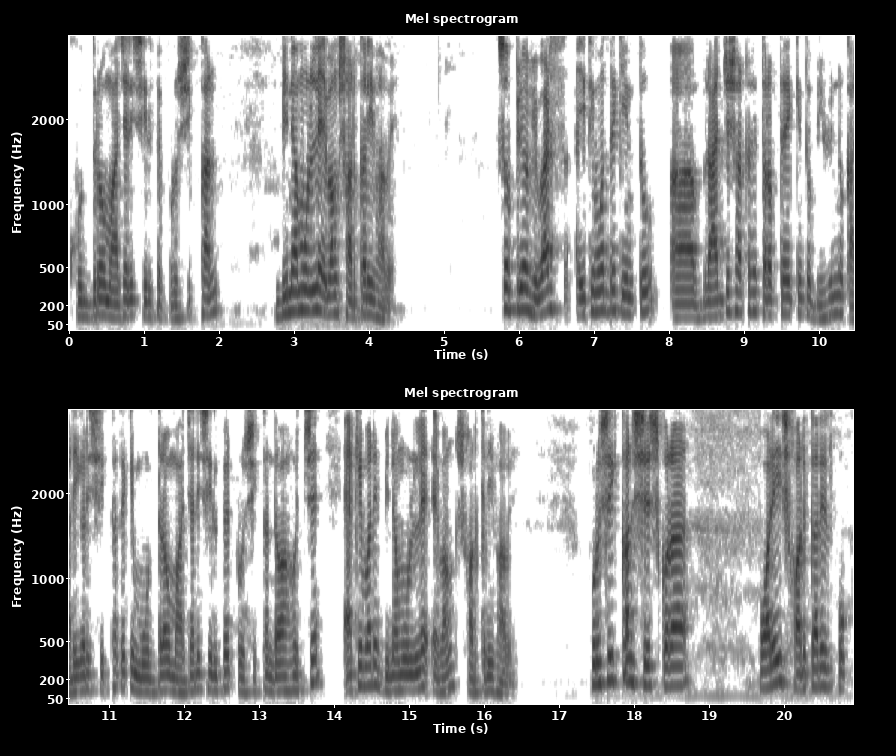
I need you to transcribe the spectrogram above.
ক্ষুদ্র মাঝারি শিল্পে প্রশিক্ষণ বিনামূল্যে এবং সরকারিভাবে। সো প্রিয় ভিভার্স ইতিমধ্যে কিন্তু রাজ্য সরকারের তরফ থেকে কিন্তু বিভিন্ন কারিগরি শিক্ষা থেকে মুদ্রা ও মাঝারি শিল্পের প্রশিক্ষণ দেওয়া হচ্ছে, একেবারে বিনামূল্যে এবং সরকারিভাবে। প্রশিক্ষণ শেষ করার পরেই সরকারের পক্ষ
